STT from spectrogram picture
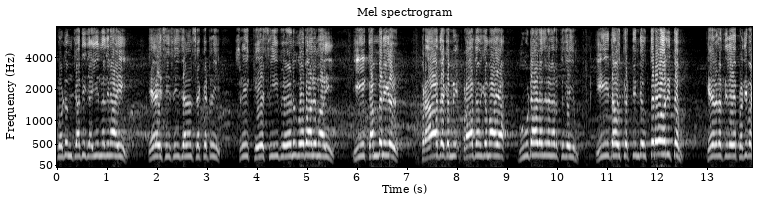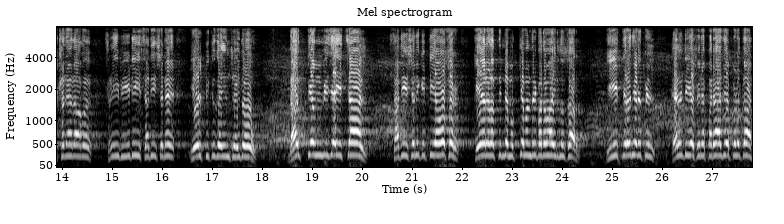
കൊടും ചതി ചെയ്യുന്നതിനായി A general secretary Shri K C വേണുഗോപാലുമായി ഈ കമ്പനികൾ പ്രാഥമിക പ്രാഥമികമായ ഗൂഢാലോചന നടത്തുകയും ഈ ദൗത്യത്തിന്റെ ഉത്തരവാദിത്തം കേരളത്തിലെ പ്രതിപക്ഷ നേതാവ് ശ്രീ വി ഡി സതീശനെ ഏൽപ്പിക്കുകയും ചെയ്തു. ദൗത്യം വിജയിച്ചാൽ സതീശന് കിട്ടിയ ഓഫർ കേരളത്തിന്റെ മുഖ്യമന്ത്രി പദമായിരുന്നു സാർ. ഈ തിരഞ്ഞെടുപ്പിൽ എൽ ഡി എഫിനെ പരാജയപ്പെടുത്താൻ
